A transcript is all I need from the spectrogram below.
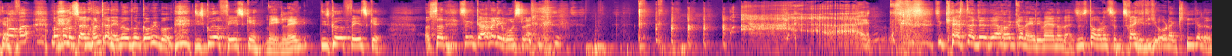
Hvorfor, hvorfor du taget en håndgranat med ud på en gummibåd? De skulle ud og fiske, Mikkel, ikke? De skulle ud og fiske. Og så, Sådan gør man i Rusland. Så kaster den der håndgranat i vandet, mand. Så står der sådan tre idioter og kigger ned.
